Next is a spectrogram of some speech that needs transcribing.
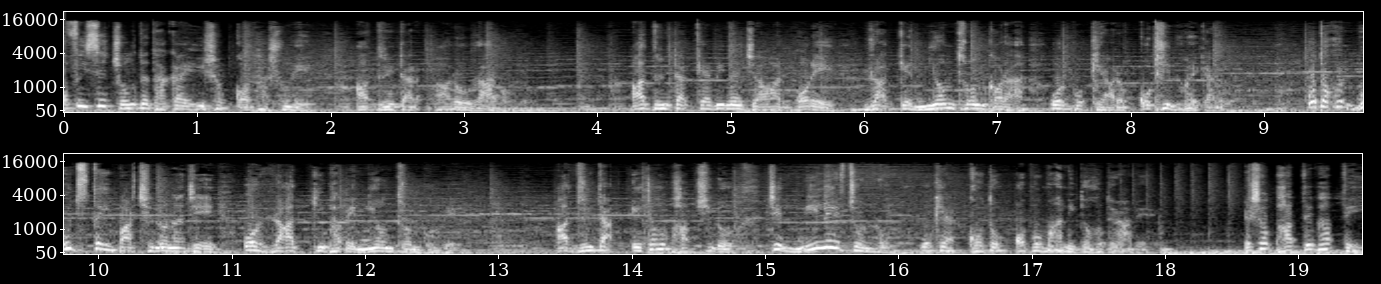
অফিসে চলতে থাকা এইসব কথা শুনে আদ্রিতার আরও রাগ হলো। আদ্রিতা ক্যাবিনে যাওয়ার পরে রাগকে নিয়ন্ত্রণ করা ওর পক্ষে আরও কঠিন হয়ে গেল। ও তখন বুঝতেই পারছিল না যে ওর রাগ কীভাবে নিয়ন্ত্রণ করবে। আদ্রিতা এটাও ভাবছিল যে নীলের জন্য ওকে আর কত অপমানিত হতে হবে। এসব ভাবতে ভাবতেই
